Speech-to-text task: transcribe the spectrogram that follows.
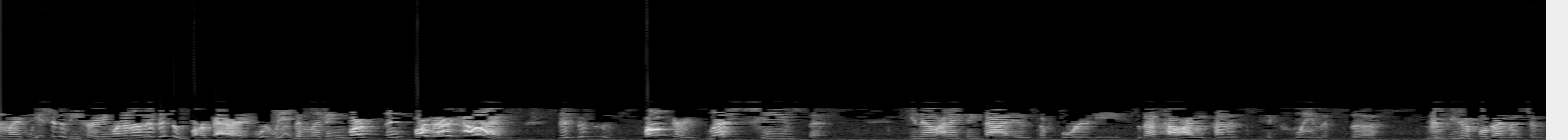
and like we shouldn't be hurting one another. This is barbaric. We've been living bar- in barbaric times. This is bonkers. Let's change. You know, and I think that is the 4D. So that's how I would kind of explain the, the, beautiful dimensions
